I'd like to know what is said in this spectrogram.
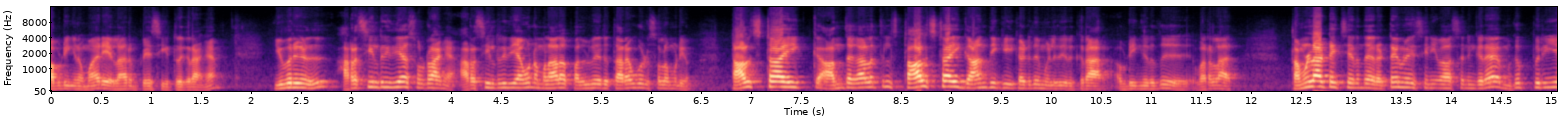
அப்படிங்கிற மாதிரி எல்லாரும் பேசிக்கிட்டு இருக்கிறாங்க. இவர்கள் அரசியல் ரீதியாக சொல்கிறாங்க அரசியல் ரீதியாகவும் நம்மளால் பல்வேறு தரவுகள் சொல்ல முடியும். டால்ஸ்டாய்க்கு அந்த காலத்தில் டால்ஸ்டாய் காந்திக்கு கடிதம் எழுதியிருக்கிறார் அப்படிங்கிறது வரலாறு. தமிழ்நாட்டைச் சேர்ந்த ரெட்டைமலை சீனிவாசனுங்கிற மிகப்பெரிய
